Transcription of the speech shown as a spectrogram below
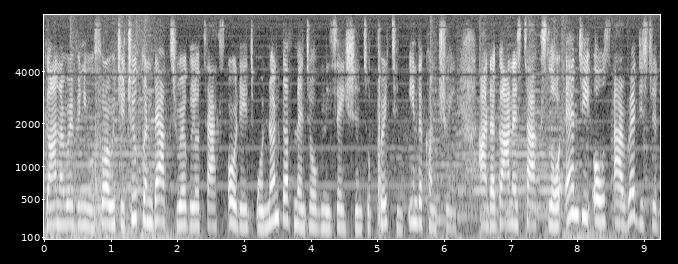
Ghana Revenue Authority to conduct regular tax audit on non-government organizations operating in the country. Under Ghana's tax law, NGOs are registered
